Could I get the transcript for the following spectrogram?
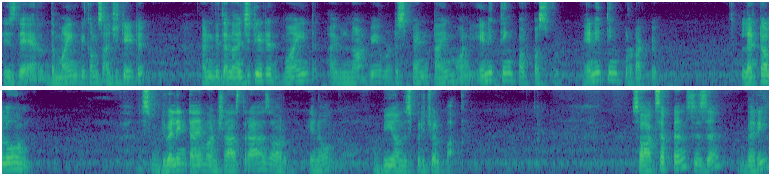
is there, the mind becomes agitated. And with an agitated mind i will not be able to spend time on anything purposeful anything productive let alone dwelling time on shastras or you know be on the spiritual path. So acceptance is a very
